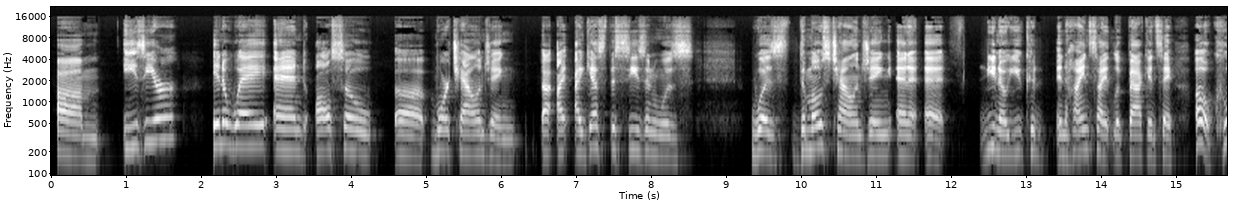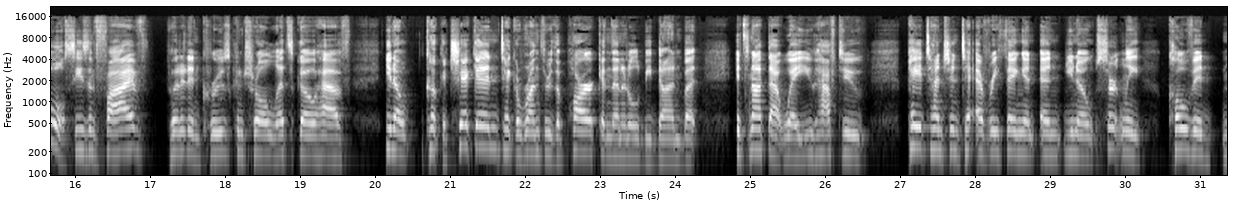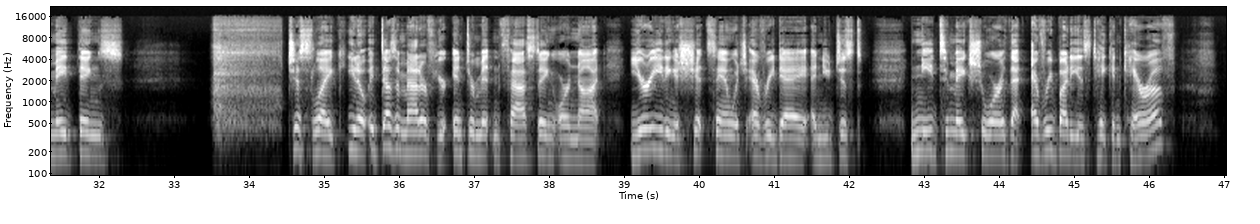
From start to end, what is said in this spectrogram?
um, easier in a way and also uh, more challenging. I, I guess this season was was the most challenging and at you know you could in hindsight look back and say oh cool season five put it in cruise control let's go have you know, cook a chicken, take a run through the park, and then it'll be done. But it's not that way. You have to pay attention to everything. And, and you know, certainly COVID made things just like, you know, it doesn't matter if you're intermittent fasting or not. You're eating a shit sandwich every day, and you just need to make sure that everybody is taken care of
